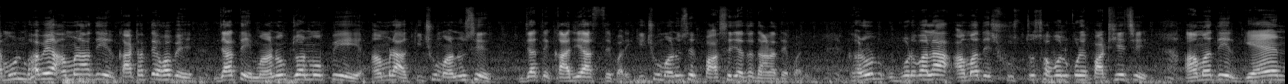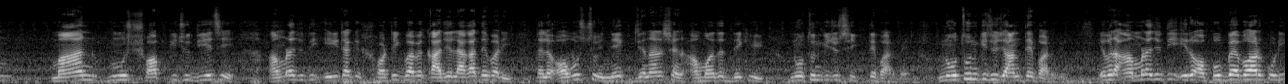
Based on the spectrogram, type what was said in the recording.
এমনভাবে আমাদের কাটাতে হবে যাতে মানব জন্ম পেয়ে আমরা কিছু মানুষের যাতে কাজে আসতে পারি, কিছু মানুষের পাশে যাতে দাঁড়াতে পারি। কারণ উপরওয়ালা আমাদের সুস্থ সবল করে পাঠিয়েছে, আমাদের জ্ঞান, মান, হুঁশ সব কিছু দিয়েছে। আমরা যদি এইটাকে সঠিকভাবে কাজে লাগাতে পারি, তাহলে অবশ্যই নেক্সট জেনারেশান আমাদের দেখেই নতুন কিছু শিখতে পারবে, নতুন কিছু জানতে পারবে। এবার আমরা যদি এর অপব্যবহার করি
